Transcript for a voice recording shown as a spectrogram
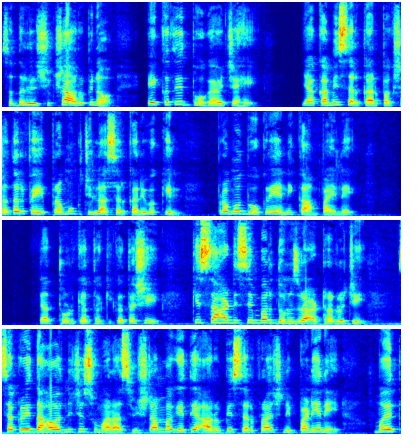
सदरील शिक्षा आरोपीनं एकत्रित भोगावयाची आहे. या कामी सरकार पक्षातर्फे प्रमुख जिल्हा सरकारी वकील प्रमोद भोकरे यांनी काम पाहिले. त्यात थोडक्यात हकीकत अशी की सहा डिसेंबर दोन हजार अठरा रोजी सकाळी दहा वाजण्याच्या सुमारास विश्रामबाग येथे आरोपी सरफराज निपाणी याने मयत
